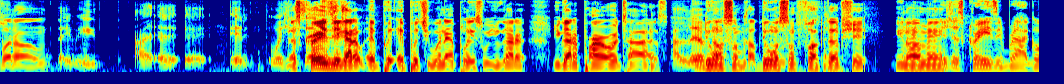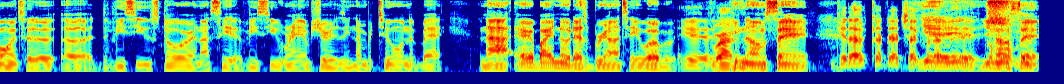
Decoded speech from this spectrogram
But um, they be. I, it, it, it, what he That's said crazy. It was gotta true. it put it put you in that place where you gotta you gotta prioritize I lived doing off a some couple doing moves. some fucked up shit. You know what I mean? It's just crazy, bro. I go into the uh, the VCU store and I see a VCU Rams jersey, number two on the back. Now everybody know that's Briante Weber. Yeah, Right. You know what I'm saying? Get that, cut that check Yeah, for that man. yeah, you Come know on, what I'm saying?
